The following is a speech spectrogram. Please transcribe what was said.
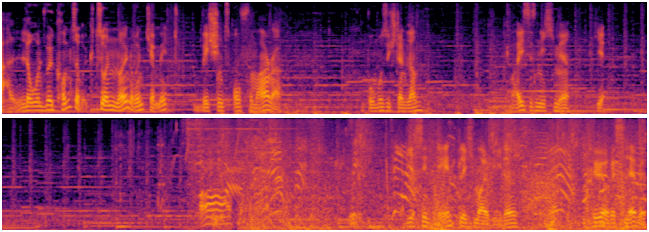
Hallo und willkommen zurück zu einem neuen Rundchen mit Visions of Mana. Wo muss ich denn lang? Ich weiß es nicht mehr. Hier. Oh. Wir sind endlich mal wieder höheres Level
